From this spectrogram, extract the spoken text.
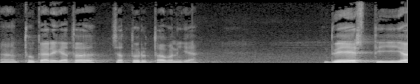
हाँ थू करेगा तो चतुर्थ बन गया। द्वेस्तीय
